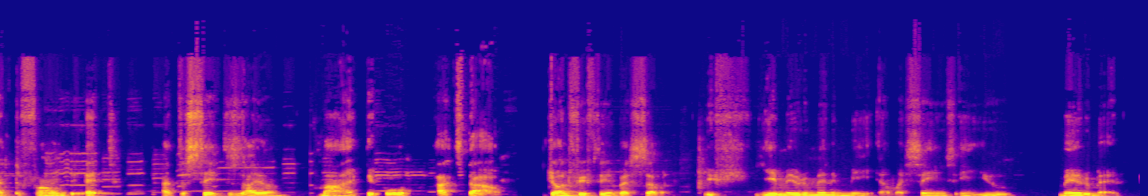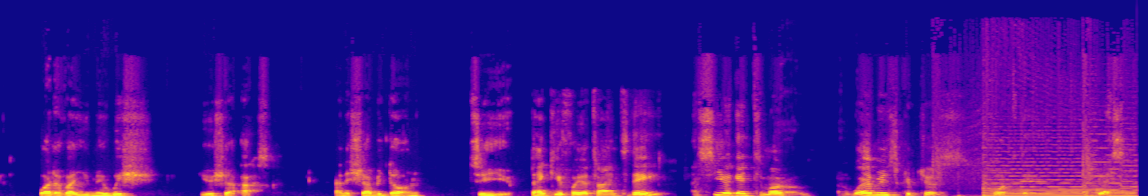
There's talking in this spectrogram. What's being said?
and to found the earth, and to say to Zion, My people art thou. John 15, verse 7. If ye may remain in me, and my sayings in you may remain, Whatever you may wish, you shall ask, and it shall be done to you. Thank you for your time today, and see you again tomorrow on Wellbeing Scriptures for today. Bless you.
